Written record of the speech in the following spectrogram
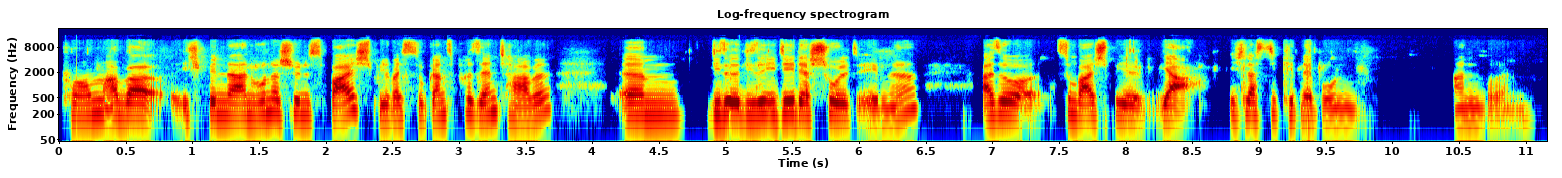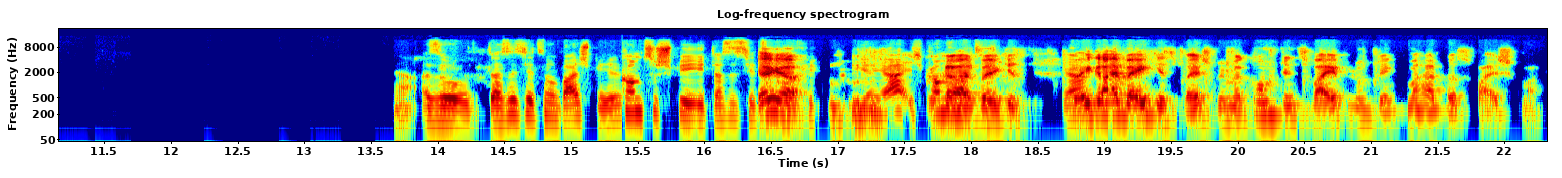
kommen, aber ich bin da ein wunderschönes Beispiel, weil ich es so ganz präsent habe, ähm, diese, diese Idee der Schuld eben. Ne? Also zum Beispiel, ja, ich lasse die Kidneybohnen anbrennen. Ja, also das ist jetzt nur ein Beispiel. Komm zu spät, das ist jetzt ja, ja. Hier, ja? Ich komme egal, welches, ja? egal welches Beispiel. Man kommt in Zweifel und denkt, man hat was falsch gemacht.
